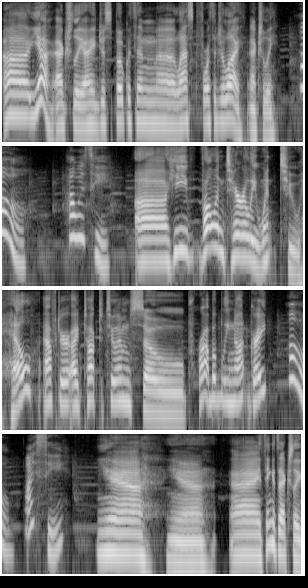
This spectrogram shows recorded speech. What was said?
Uh, yeah, actually, I just spoke with him uh, last 4th of July, actually. Oh, how is he? Uh, he voluntarily went to hell after I talked to him, so probably not great. Oh, I see. Yeah, yeah. I think it's actually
